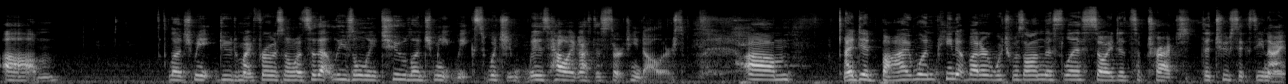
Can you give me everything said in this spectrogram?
um, lunch meat due to my frozen one. So that leaves only two lunch meat weeks, which is how I got this $13. Um, I did buy one peanut butter, which was on this list, so I did subtract the 269.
